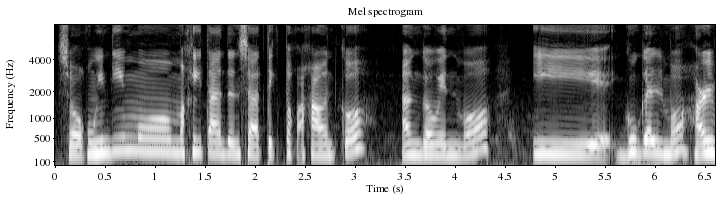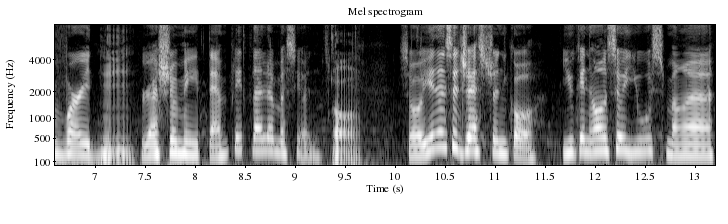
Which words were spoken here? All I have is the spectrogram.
so, kung hindi mo makita doon sa TikTok account ko, ang gawin mo, i-google mo Harvard Mm-mm. resume template, lalabas yon Oo. So, yun ang suggestion ko. You can also use mga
